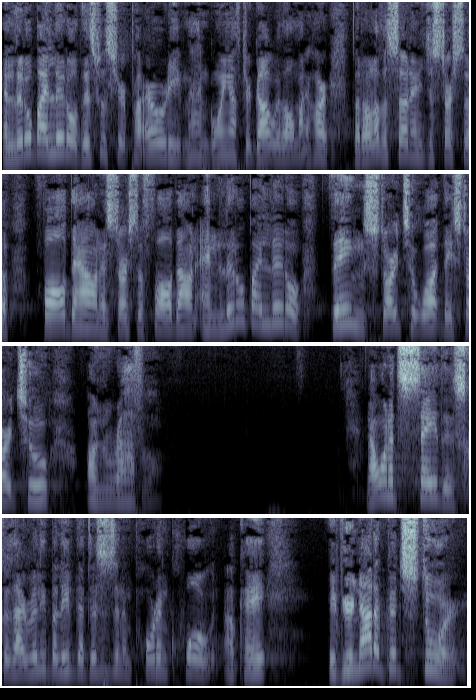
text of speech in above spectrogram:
And little by little, this was your priority, man, going after God with all my heart. But all of a sudden, it just starts to fall down and starts to fall down. And little by little, things start to what? They start to unravel. Now, I wanted to say this because I really believe that this is an important quote, okay? If you're not a good steward,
